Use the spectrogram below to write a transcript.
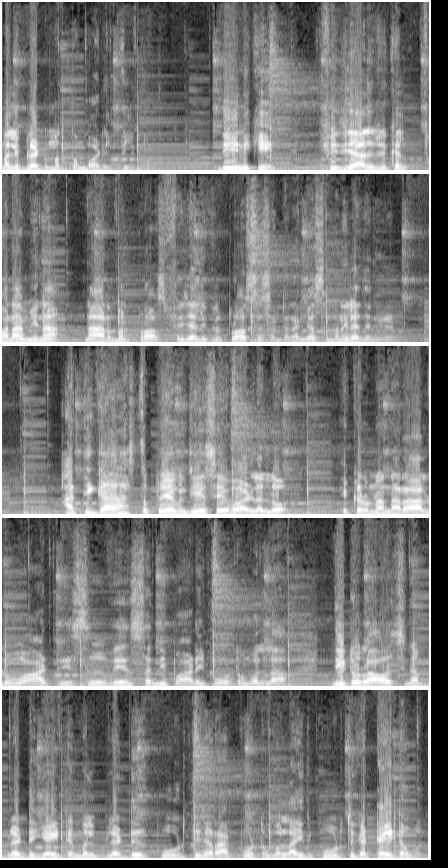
మళ్ళీ బ్లడ్ మొత్తం బాడీలోకి వెళ్ళిపోతుంది. దీనికి physiological phenomena normal process physiological process అంటారు. అంగస్తమని ఇలా జరిగినట్టు అతిగా హస్తప్రయోగం చేసే వాళ్ళలో ఇక్కడున్న నరాలు ఆర్టరీస్ వేన్స్ అన్నీ పాడైపోవటం వల్ల దీంట్లో రావాల్సిన బ్లడ్ ఎయిట్ ఎంఎల్ బ్లడ్ పూర్తిగా రాకపోవటం వల్ల ఇది పూర్తిగా టైట్ అవ్వదు.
